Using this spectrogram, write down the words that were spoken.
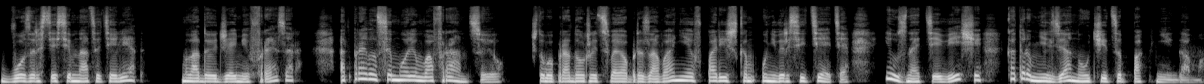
В возрасте 17 лет молодой Джейми Фрезер отправился морем во Францию, чтобы продолжить свое образование в Парижском университете и узнать те вещи, которым нельзя научиться по книгам.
